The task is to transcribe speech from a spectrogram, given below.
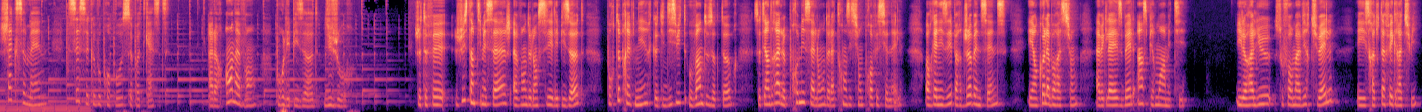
chaque semaine, c'est ce que vous propose ce podcast. Alors en avant pour l'épisode du jour. Je te fais juste un petit message avant de lancer l'épisode pour te prévenir que du 18 au 22 octobre se tiendra le premier salon de la transition professionnelle, organisé par Job Sense et en collaboration avec la SBL Inspire-moi un métier. Il aura lieu sous format virtuel et il sera tout à fait gratuit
